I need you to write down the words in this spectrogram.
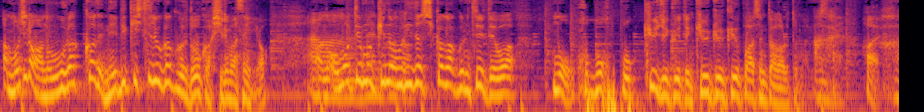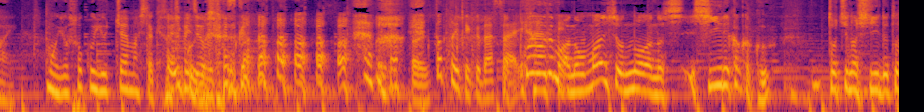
あもちろん、あの、裏側で値引きしてる額がどうかは知りませんよ。あの、表向きの売り出し価格については、もうほぼほぼ99.999%上がると思います、ね、はい。はいもう予測言っちゃいましたけど、大丈夫ですか、はい、取っといてください。これはでも、あの、マンションのあの仕入れ価格、土地の仕入れと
